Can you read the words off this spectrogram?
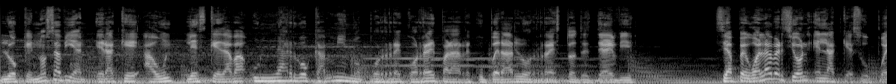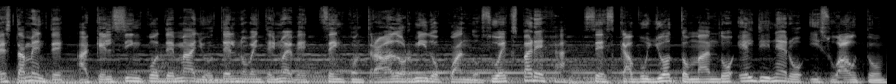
Lo que no sabían era que aún les quedaba un largo camino por recorrer para recuperar los restos de David se apegó a la versión en la que supuestamente aquel 5 de mayo del 99 se encontraba dormido cuando su expareja se escabulló tomando el dinero y su auto.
